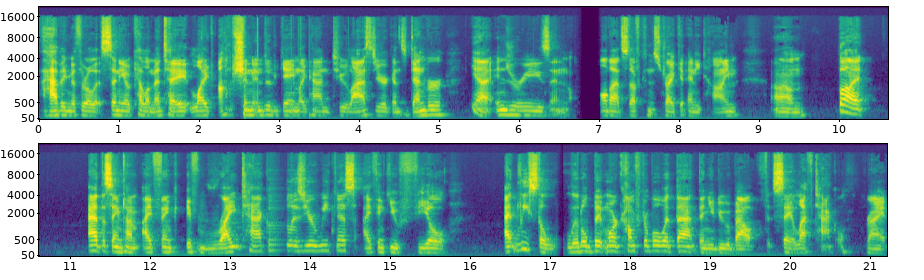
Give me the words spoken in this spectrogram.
having to throw that Senio Kelemete like option into the game like had to last year against Denver. Yeah, injuries and all that stuff can strike at any time. Um, but at the same time, I think if right tackle is your weakness, I think you feel at least a little bit more comfortable with that than you do about, say, left tackle, right?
